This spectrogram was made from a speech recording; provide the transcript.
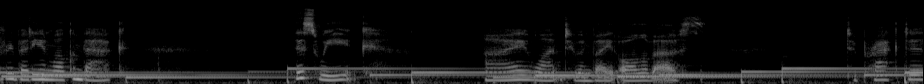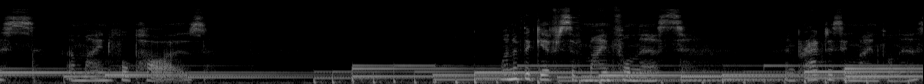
everybody, and welcome back. This week, I want to invite all of us to practice a mindful pause. One of the gifts of mindfulness and practicing mindfulness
